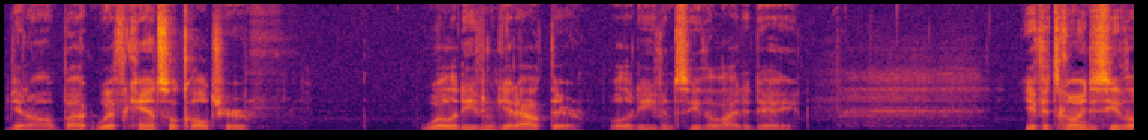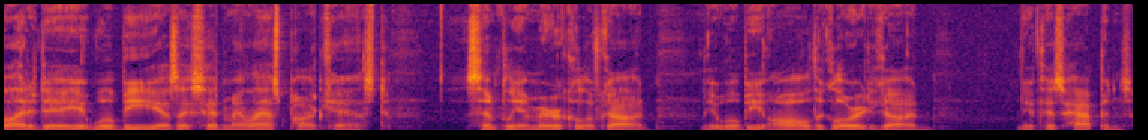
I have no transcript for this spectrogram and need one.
you know, but with cancel culture, will it even get out there? Will it even see the light of day? If it's going to see the light of day, it will be, as I said in my last podcast, simply a miracle of God. It will be all the glory to God if this happens.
